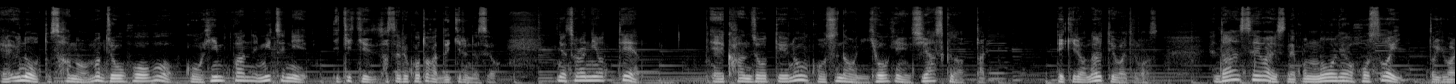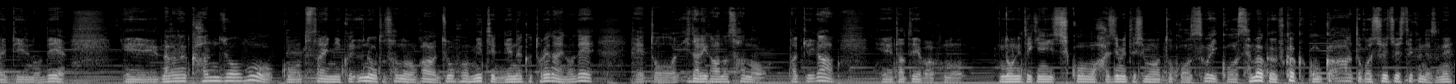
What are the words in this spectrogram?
右脳と左脳の情報をこう頻繁に密に行き来させることができるんですよ。でそれによって感情っていうのをこう素直に表現しやすくなったりできるようになると言われてます。男性はですねこの脳梁が細いと言われているのでえー、なかなか感情をこう伝えにくい右脳と左脳が情報を密に連絡取れないので、えーと、左側の左脳だけが、えー、例えばこの論理的に思考を始めてしまうとこうすごいこう狭く深くこうガーッとこう集中していくんですね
